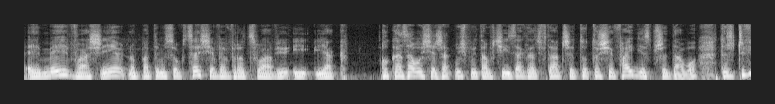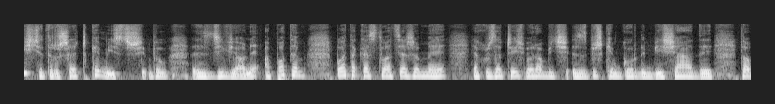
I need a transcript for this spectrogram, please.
E, My właśnie, no po tym sukcesie we Wrocławiu i jak Okazało się, że jak myśmy tam chcieli zagrać w teatrze, to to się fajnie sprzedało. To rzeczywiście troszeczkę mistrz był e, zdziwiony, a potem była taka sytuacja, że my, jak już zaczęliśmy robić z Zbyszkiem Górnym biesiady, to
